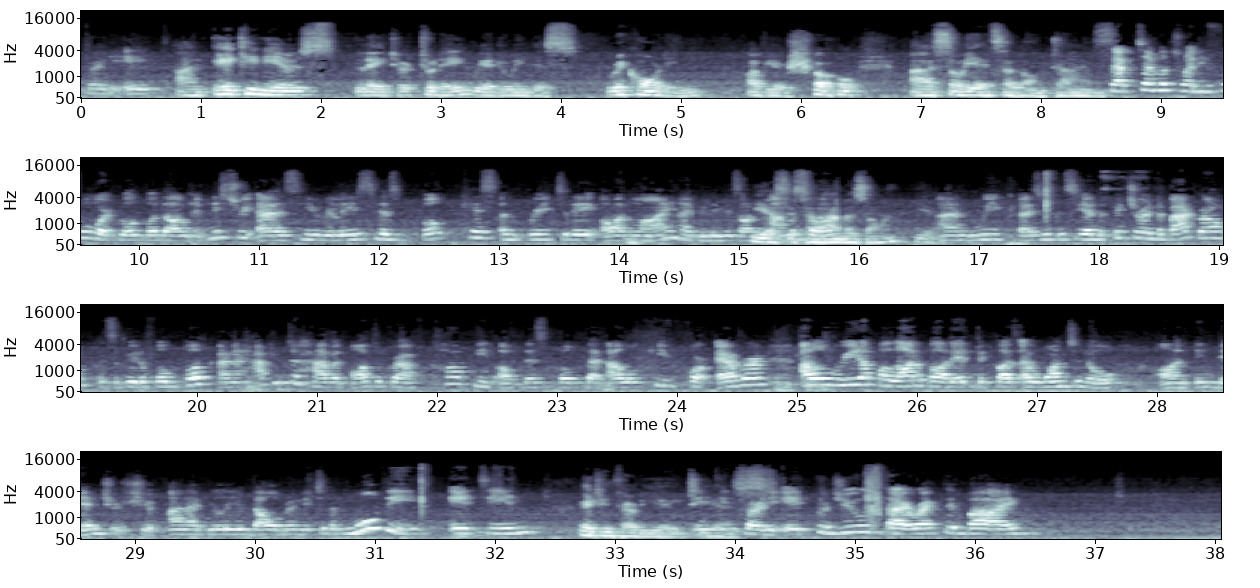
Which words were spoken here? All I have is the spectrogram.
1838. And 18 years later, today, we are doing this recording of your show uh, so yeah, it's a long time. September 24th will go down in history as he released his book Kiss and Breathe today online. I believe it's on yes, Amazon. it's on Amazon. Yeah. And we, as you can see in the picture in the background, it's a beautiful book. And I happen to have an autographed copy of this book that I will keep forever. I will read up a lot about it because I want to know on indentureship. And I believe that will bring me to the movie 18. 1838. 1838, yes. produced, directed by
